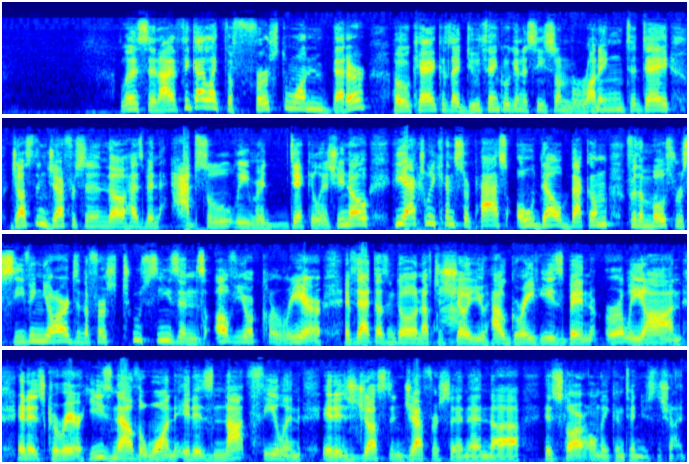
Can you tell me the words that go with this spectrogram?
Listen, I think I like the first one better, okay, because I do think we're going to see some running today. Justin Jefferson, though, has been absolutely ridiculous. You know, he actually can surpass Odell Beckham for the most receiving yards in the first two seasons of your career. If that doesn't go enough to show you how great he's been early on in his career, he's now the one. It is not Thielen, it is Justin Jefferson, and uh, his star only continues to shine.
